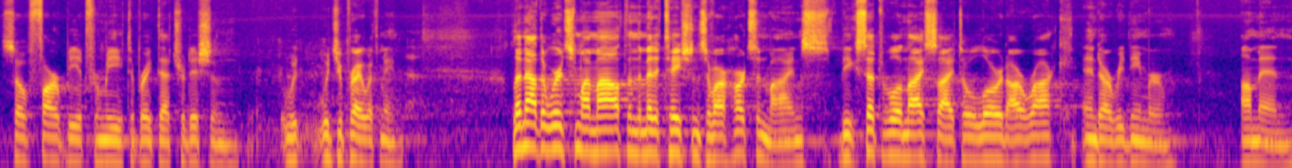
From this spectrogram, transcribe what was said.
So far be it for me to break that tradition. Would, would you pray with me? Let now the words from my mouth and the meditations of our hearts and minds be acceptable in thy sight, O Lord, our rock and our redeemer. Amen.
